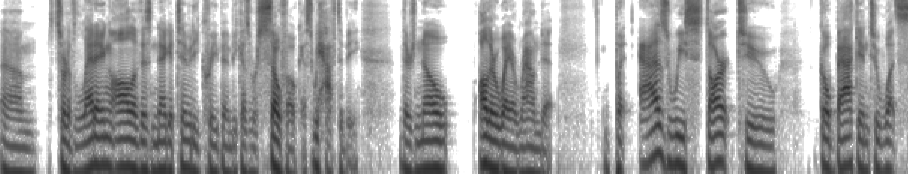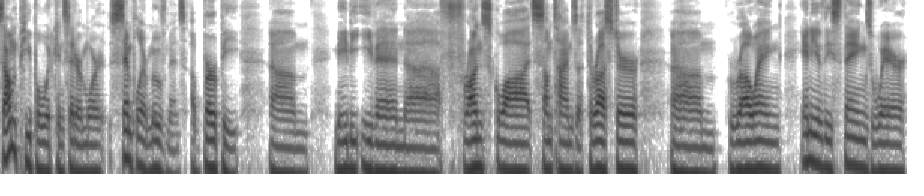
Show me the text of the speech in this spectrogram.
um, sort of letting all of this negativity creep in because we're so focused. We have to be. There's no other way around it. But as we start to go back into what some people would consider more simpler movements, a burpee, um, maybe even a front squat, sometimes a thruster, um, rowing, any of these things where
